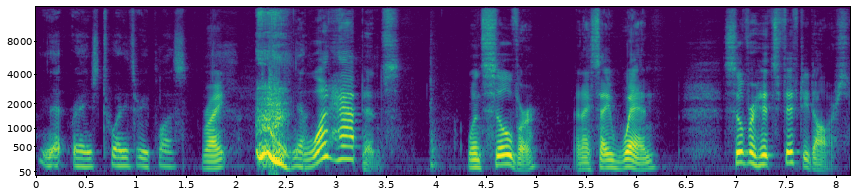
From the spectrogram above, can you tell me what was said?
Net range twenty three plus. right? What happens when silver, and I say when, silver hits fifty dollars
